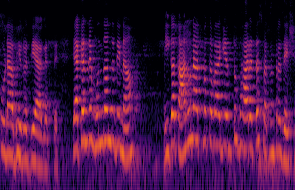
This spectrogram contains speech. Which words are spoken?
ಕೂಡ ಅಭಿವೃದ್ಧಿ ಆಗತ್ತೆ. ಯಾಕಂದರೆ ಮುಂದೊಂದು ದಿನ ಈಗ ಕಾನೂನಾತ್ಮಕವಾಗಿ ಅಂತೂ ಭಾರತ ಸ್ವತಂತ್ರ ದೇಶ.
